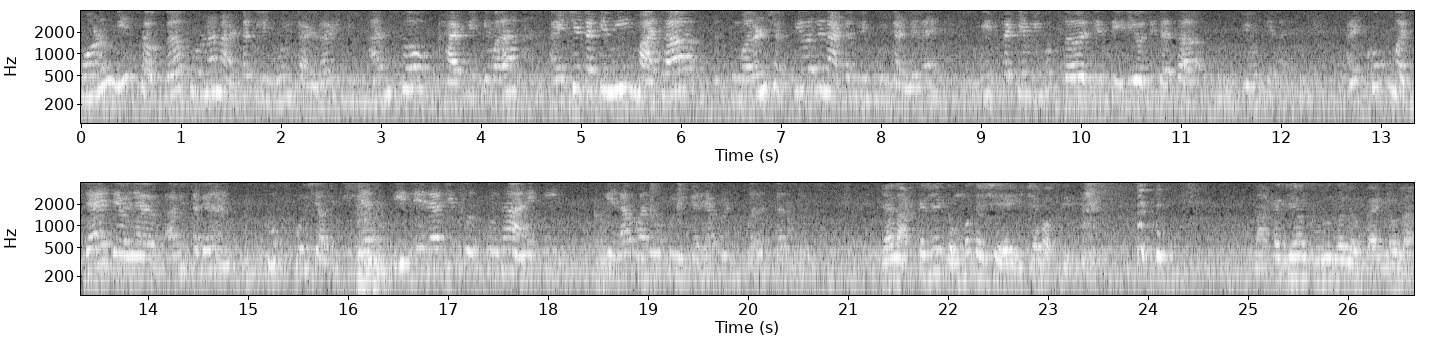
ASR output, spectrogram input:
म्हणून मी सगळं पूर्ण नाटक लिहून काढलं आणि आय एम सो हॅपी की मला ऐंशी टक्के मी माझ्या स्मरणशक्तीवर ते नाटक लिहून काढलेलं आहे. वीस टक्के मी फक्त जी सी डी होती त्याचा उपयोग केला आहे. आणि खूप मज्जा येते म्हणजे आम्ही सगळेजण खूप खुश आहोत की येस तीच एनर्जी पुन्हा आहे की गेला माधव कुणीकडे आपण परत करतो या नाटकाची गंमत अशी आहे हिच्या बाबतीत. नाटक जेव्हा सुरू झालं बँगलोरला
